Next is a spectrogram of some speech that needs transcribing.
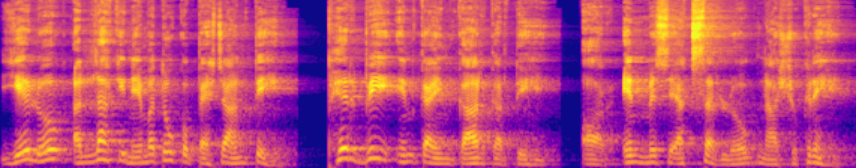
یہ لوگ اللہ کی نعمتوں کو پہچانتے ہیں، پھر بھی ان کا انکار کرتے ہیں اور ان میں سے اکثر لوگ ناشکرے ہیں۔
